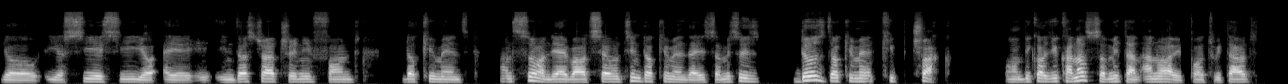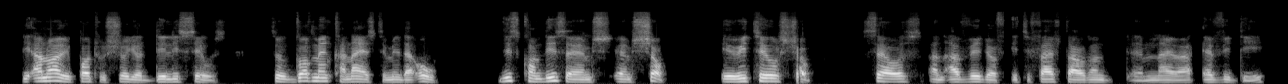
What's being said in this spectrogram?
your your CAC, your uh, industrial training fund documents, and so on. There are about 17 documents that you submit. So those documents keep track on because you cannot submit an annual report without the annual report will show your daily sales. So government can estimate that oh, this com this um, sh um shop, a retail shop, sells an average of eighty five thousand um, naira every day.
